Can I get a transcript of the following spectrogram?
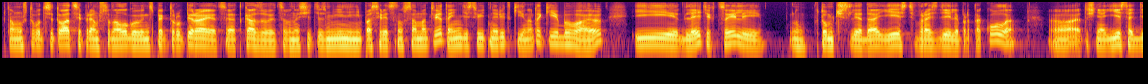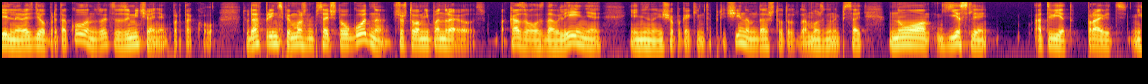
потому что вот ситуации прям, что налоговый инспектор упирается и отказывается вносить изменения непосредственно в сам ответ, они действительно редки, но такие бывают. И для этих целей ну, в том числе, да, есть в разделе протокола, э, точнее, есть отдельный раздел протокола, называется «Замечание к протоколу». Туда, в принципе, можно писать что угодно, все, что вам не понравилось. Оказывалось давление, я не знаю, еще по каким-то причинам, да, что-то туда можно написать. Но если ответ править не,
